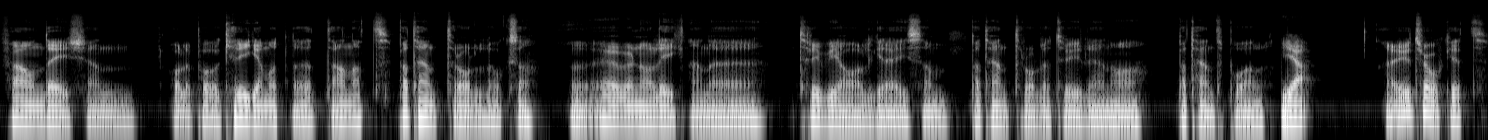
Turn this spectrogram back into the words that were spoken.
Foundation håller på att kriga mot ett annat patenttroll också. Över någon liknande trivial grej som patenttrollet tydligen har patent på. Ja, det är ju tråkigt.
